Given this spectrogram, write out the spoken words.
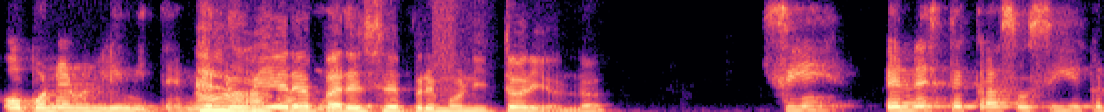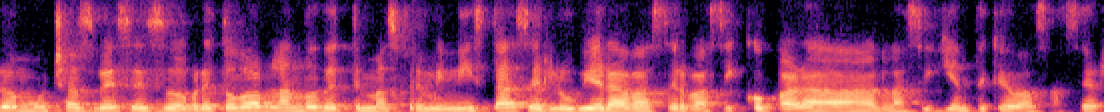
o poner un límite, ¿no? El hubiera parece premonitorio, ¿no? Sí, en este caso sí creo muchas veces, sobre todo hablando de temas feministas, el hubiera va a ser básico para la siguiente que vas a hacer.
